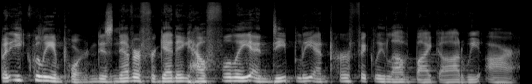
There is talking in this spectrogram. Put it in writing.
But equally important is never forgetting how fully and deeply and perfectly loved by God we are.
